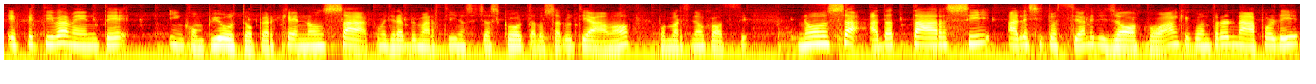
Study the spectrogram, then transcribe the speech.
effettivamente incompiuto perché non sa, come direbbe Martino se ci ascolta, lo salutiamo, poi Martino Cozzi, non sa adattarsi alle situazioni di gioco, anche contro il Napoli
